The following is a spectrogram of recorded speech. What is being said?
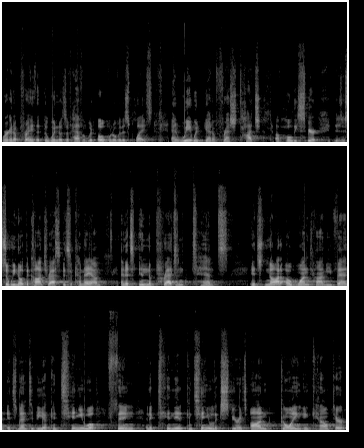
we're going to pray that the windows of heaven would open over this place and we would get a fresh touch of Holy Spirit. So we note the contrast. It's a command and it's in the present tense. It's not a one time event, it's meant to be a continual thing, an continu- continual experience, ongoing encounter.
